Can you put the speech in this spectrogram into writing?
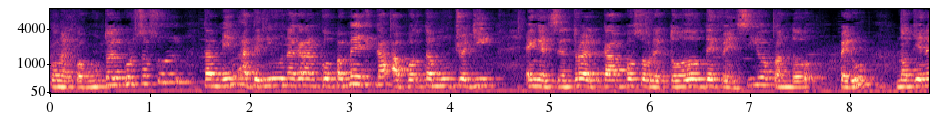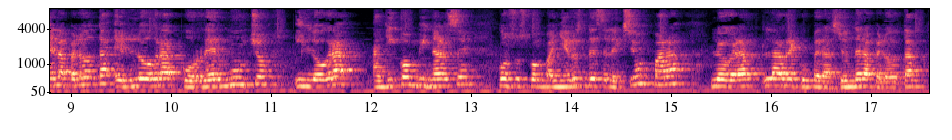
con el conjunto del Curso Azul, también ha tenido una gran Copa América, aporta mucho allí en el centro del campo, sobre todo defensivo, cuando Perú no tiene la pelota, él logra correr mucho y logra allí combinarse con sus compañeros de selección para lograr la recuperación de la pelota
